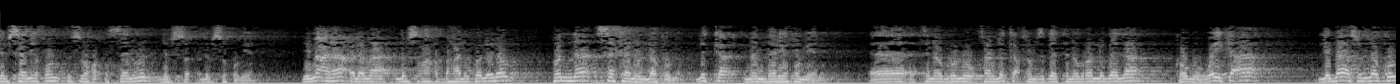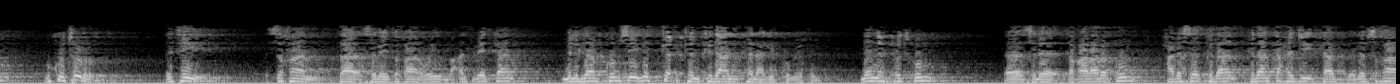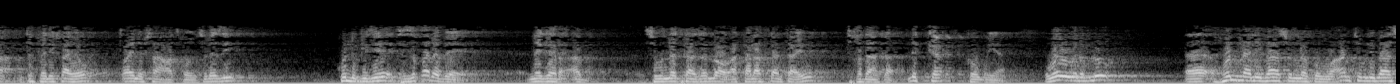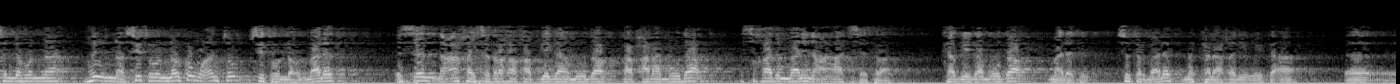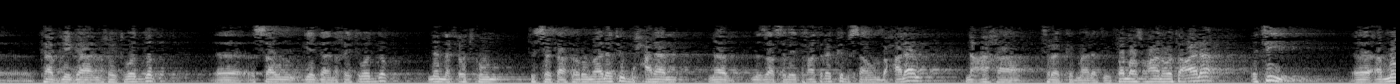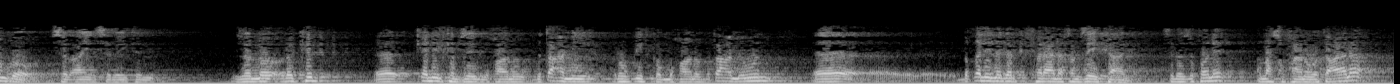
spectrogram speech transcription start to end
ልብሰን ኢኹም እሰን እውን ልብስኹም እየን ብማዕና ዑለማ ልብስኻ ክበሃል እንከሉ ኢሎም ሁና ሰከኑ ኣለኩም ልክዕ መንበሪኹም እየን እትነብርሉ ልክዕ ከም ትነብረሉ ገዛ ከምኡ ወይ ከዓ ልባስ ኣለኩም ብክቱር እቲ እስኻን እታ ሰበይትኻ ወይ በዓልቲ ቤትካን ምልጋብኩምሲ ልክዕ ከም ክዳን ተላጊብኩም ኢኹም ነንሕትኩም ስለ ተቐራረብኩም ሓደ ሰብ ክዳንካ ሕጂ ካብ ነብስኻ እንተፈሊኻዮ ጥራይ ነብሳ ዓ ትኸውን ስለዚ ኩሉ ግዜ እቲ ዝቐረበ ነገር ኣብ ስውነትካ ዘሎ ኣብ ኣካላትካ እንታይ እዩ ትኽዳንካ ልክዕ ከምኡ እያ ወይ እውን እብሉ ሁና ሊባሱ ለኩም ኣንቱም ሊባስ ለሁና ና ሲትሩ ለኩም ኣንቱም ሲትሩ ለሁ ማለት እሰን ንዓኻይ ሰትራኻ ካብ ጌጋ ምውዳቕ ካብ ሓራ ምውዳቕ እስኻ ድማ ንዓኣ ትሰትራ ካብ ጌጋ ምውዳቕ ማለት እዩ ስትር ማለት መከላኸሊ ወይ ከዓ ካብ ጌጋ ንኸይትወድቕ እሳ ውን ጌጋ ንኸይትወድቕ ነንሕድኩም ትሰታፈሩ ማለት እዩ ብሓላል ናብ ነዛ ሰበይትኻ ትረክብ እሳ ውን ብሓላል ንዓኻ ትረክብ ማለት እዩ ላ ስብሓን ወተላ እቲ ኣብ መንጎ ሰብኣይን ሰበይትን ዘሎ ርክብ ቀሊል ከም ዘይምዃኑ ብጣዕሚ ርጒት ከም ምዃኑ ብጣዕሚ እውን ብቀሊል ነገር ክፈላለ ከም ዘይከኣል ስለ ዝኾነ ኣላ ስብሓን ወተላ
